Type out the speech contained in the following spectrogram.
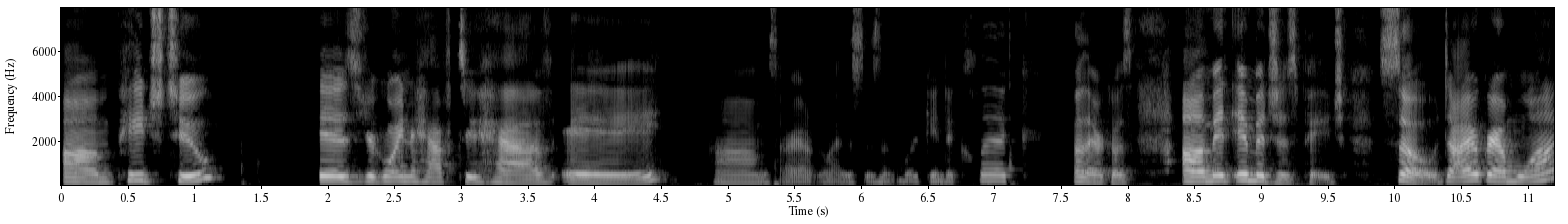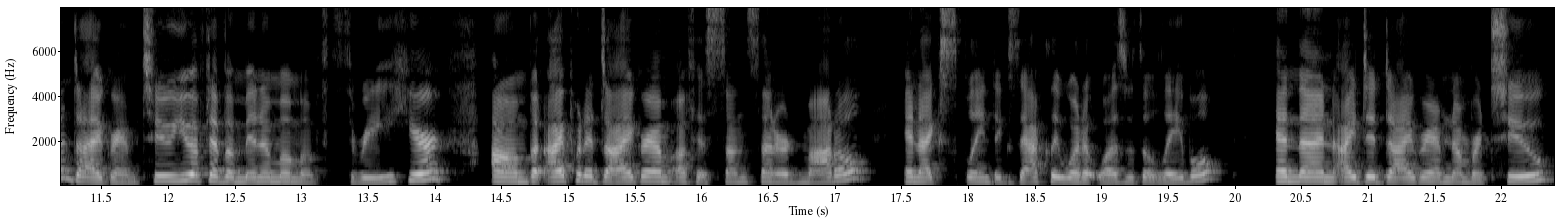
Um, page two is you're going to have to have a, um, sorry, I don't know why this isn't working to click. Oh, there it goes. Um, an images page. So diagram one, diagram two, you have to have a minimum of three here. Um, but I put a diagram of his sun-centered model and I explained exactly what it was with a label. And then I did diagram number two,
